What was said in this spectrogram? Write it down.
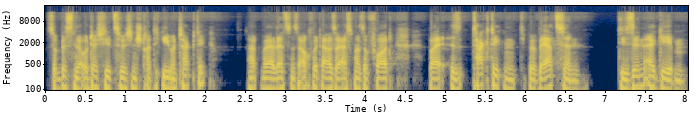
so ein bisschen der Unterschied zwischen Strategie und Taktik. Hatten wir ja letztens auch wieder, also erstmal sofort bei Taktiken, die bewährt sind, die Sinn ergeben,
